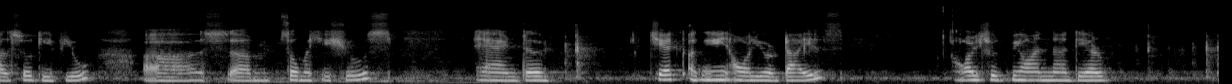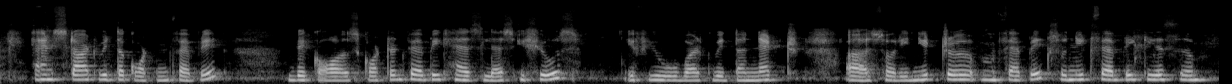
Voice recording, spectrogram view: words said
also give you uh, some, so much issues. And uh, check again all your dials. All should be on uh, there. And start with the cotton fabric because cotton fabric has less issues. If you work with the net uh, sorry knit uh, fabric so knit fabric is um,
